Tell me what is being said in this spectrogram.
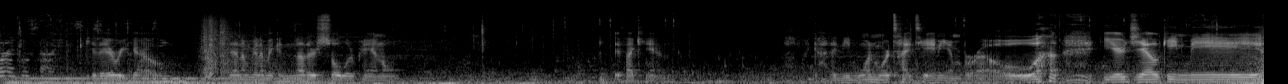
Okay, there we go. Then I'm gonna make another solar panel. If I can. Oh my god, I need one more titanium, bro. You're joking me.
